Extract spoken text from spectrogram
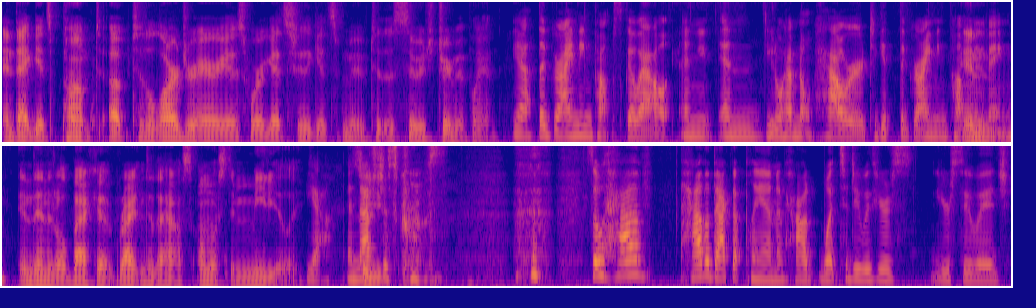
and that gets pumped up to the larger areas where it gets actually gets moved to the sewage treatment plant. yeah the grinding pumps go out and you and you don't have no power to get the grinding pump And- moving and then it'll back up right into the house almost immediately. Yeah, and So that's you- just gross. so have have a backup plan of how what to do with your your sewage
